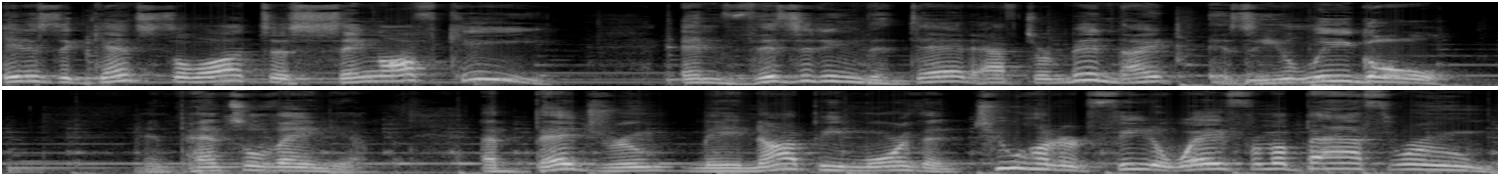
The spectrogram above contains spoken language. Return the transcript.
It is against the law to sing off key. And visiting the dead after midnight is illegal. In Pennsylvania, a bedroom may not be more than 200 feet away from a bathroom.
